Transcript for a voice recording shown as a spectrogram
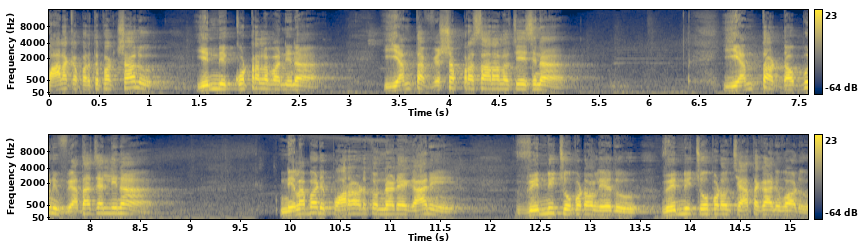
పాలక ప్రతిపక్షాలు ఎన్ని కుట్రలు పన్నినా ఎంత విష ప్రసారాలు చేసినా ఎంత డబ్బుని వెదజల్లినా నిలబడి పోరాడుతున్నాడే కానీ వెన్ని చూపడం లేదు. వెన్ని చూపడం చేతగాని వాడు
